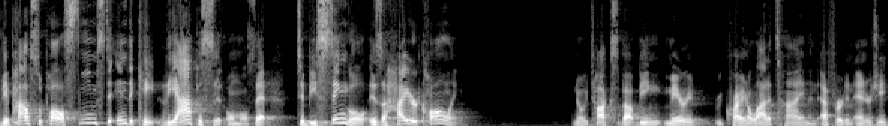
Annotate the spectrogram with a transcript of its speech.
the Apostle Paul seems to indicate the opposite almost, that to be single is a higher calling. You know, he talks about being married requiring a lot of time and effort and energy.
